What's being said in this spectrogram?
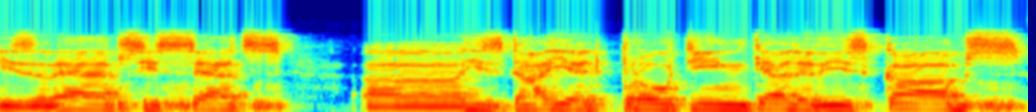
his reps, his sets, uh, his diet, protein, calories, carbs,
